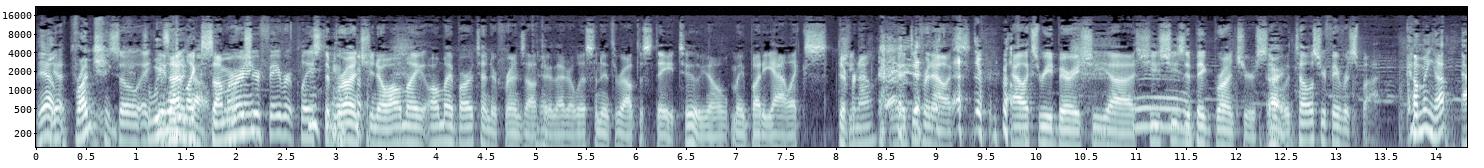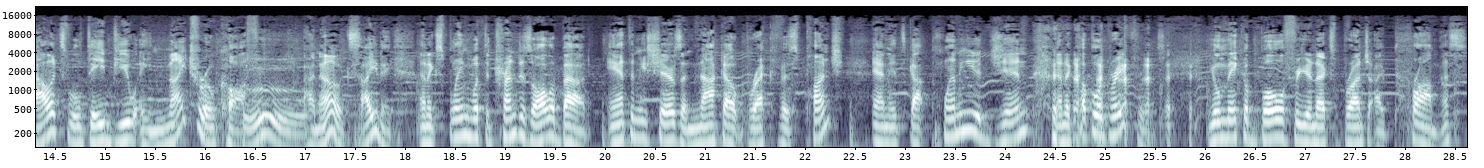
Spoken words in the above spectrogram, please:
Yeah, Yeah, brunching. so we is Is that like know. summer? Where's your favorite place to brunch? You know, all my all my bartender friends out there that are listening throughout the state too. You know, my buddy Alex, Different She- Alex? yeah, different Alex, Alex Reedberry. She uh, she she's a big bruncher. So All right. tell us your favorite spot. Coming up, Alex will debut a nitro coffee. Ooh. I know, exciting. And explain what the trend is all about. Anthony shares a knockout breakfast punch, and it's got plenty of gin and a couple of grapefruits. You'll make a bowl for your next brunch, I promise.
